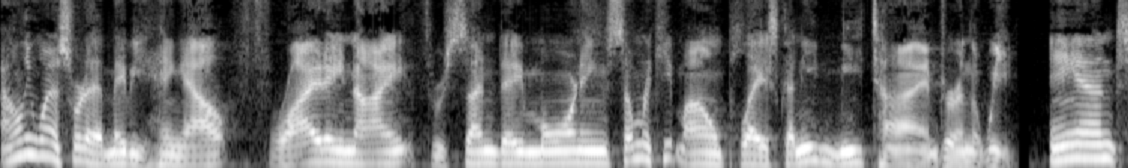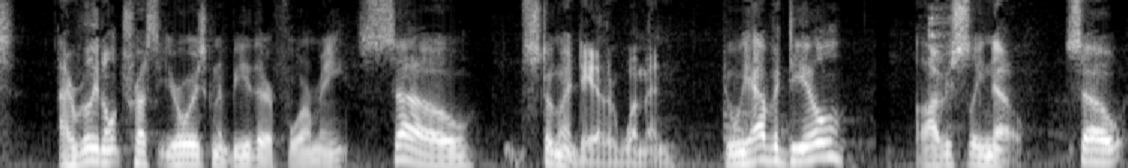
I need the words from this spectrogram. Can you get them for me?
I only want to sort of maybe hang out Friday night through Sunday morning. So I'm going to keep my own place. because I need me time during the week. And I really don't trust that you're always going to be there for me. So I'm still going to date other women. Do we have a deal? Obviously, no. So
